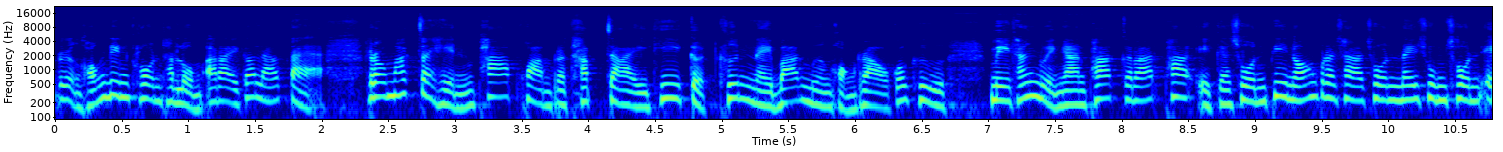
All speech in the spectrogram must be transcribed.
เรื่องของดินโคลนถล่มอะไรก็แล้วแต่ เรามักจะเห็นภาพความประทับใจที่เกิดขึ้นในบ้านเมืองของเราก็คือ มีทั้งหน่วยงานภาครัฐภาคเอกชน พี่น้องประชาชนในชุมชนเอ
